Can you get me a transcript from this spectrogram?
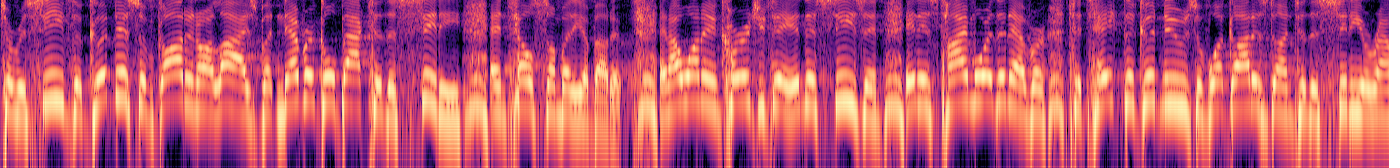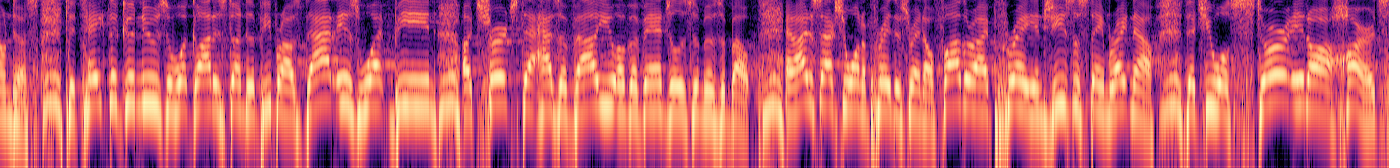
to receive the goodness of God in our lives, but never go back to the city and tell somebody about it. And I want to encourage you today in this season, it is time more than ever to take the good news of what God has done to the city around us, to take the good news of what God has done to the people around us. That is what being a church that has a value of evangelism is about. And I just actually want to pray this right now. Father, I pray in Jesus' name right now that you will stir in our hearts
